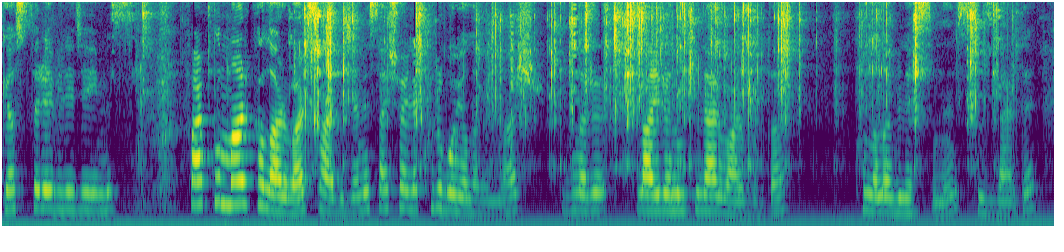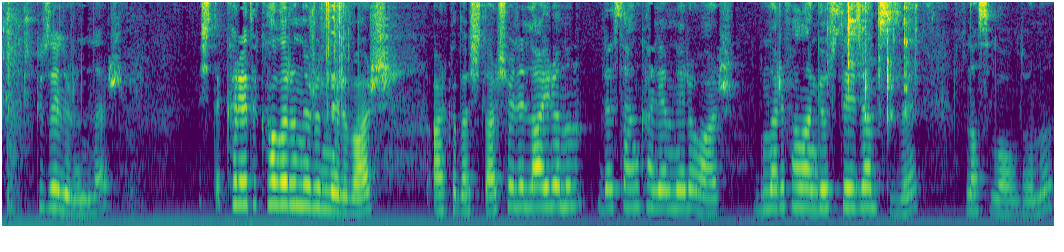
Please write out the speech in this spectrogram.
gösterebileceğimiz farklı markalar var sadece. Mesela şöyle kuru boyalarım var. Bunları Lyra'nınkiler var burada. Kullanabilirsiniz sizler de. Güzel ürünler. İşte Karatekalar'ın ürünleri var arkadaşlar. Şöyle Lyra'nın desen kalemleri var. Bunları falan göstereceğim size nasıl olduğunu.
